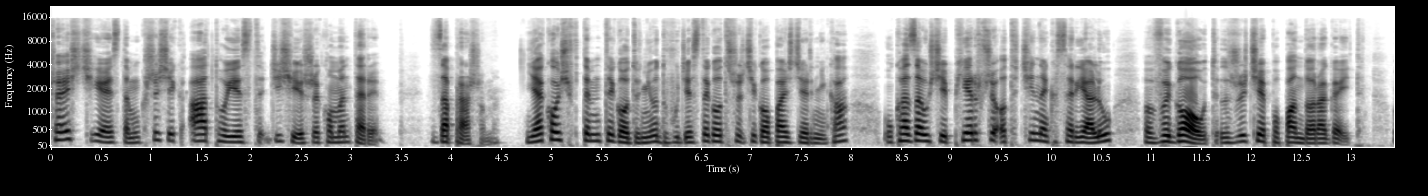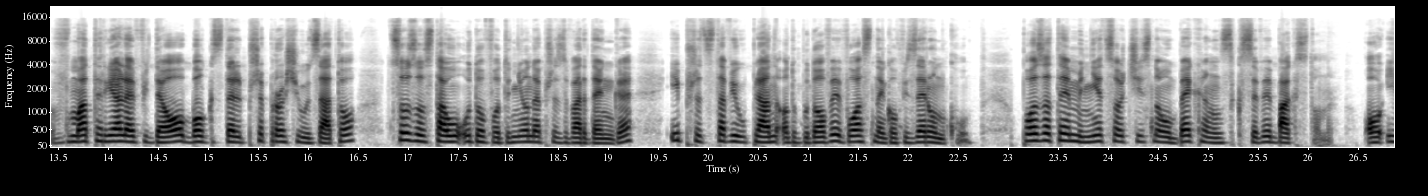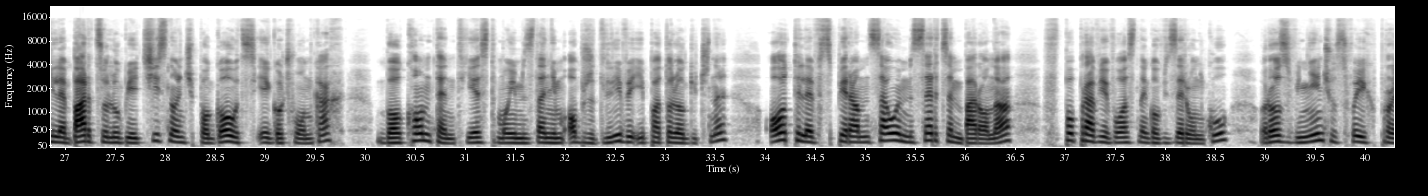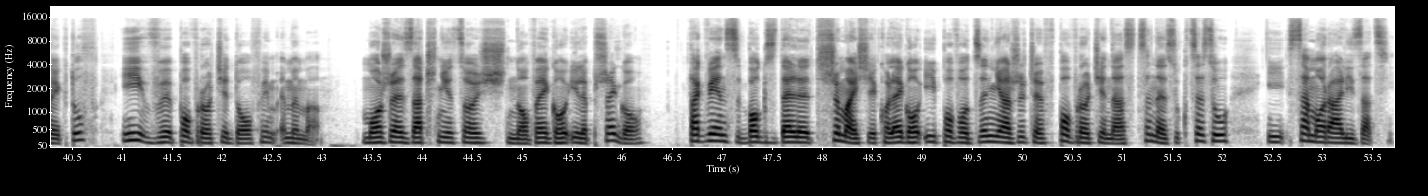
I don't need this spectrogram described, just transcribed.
Cześć, ja jestem Krzysiek, a to jest dzisiejsze komentary. Zapraszam. Jakoś w tym tygodniu, 23 października, ukazał się pierwszy odcinek serialu The Goat – Życie po Pandora Gate. W materiale wideo Boxdel przeprosił za to, co zostało udowodnione przez Wardęgę i przedstawił plan odbudowy własnego wizerunku. Poza tym nieco cisnął bekę z ksywy Buxton. O ile bardzo lubię cisnąć po Goats i jego członkach, bo content jest moim zdaniem obrzydliwy i patologiczny, o tyle wspieram całym sercem Barona w poprawie własnego wizerunku, rozwinięciu swoich projektów i w powrocie do Fame MMA. Może zacznie coś nowego i lepszego? Tak więc Boxdel, trzymaj się kolego i powodzenia życzę w powrocie na scenę sukcesu i samorealizacji.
